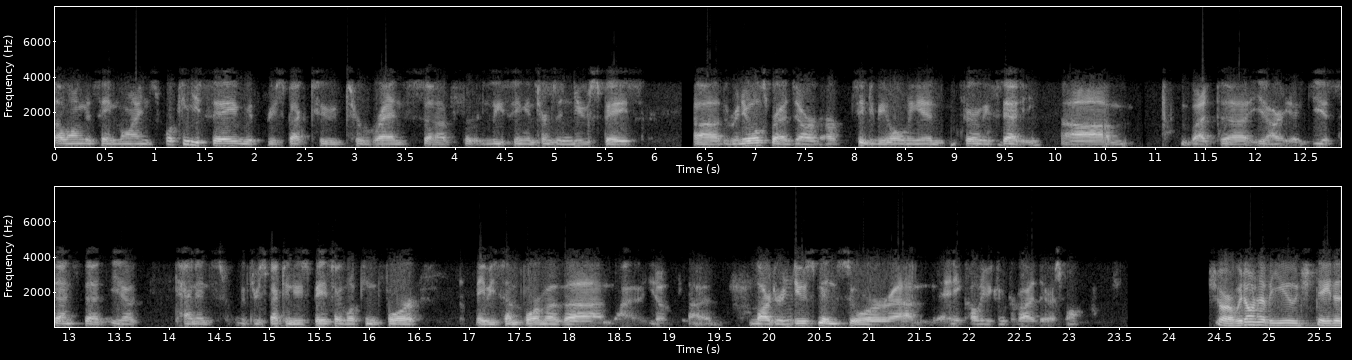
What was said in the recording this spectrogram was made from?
along the same lines, what can you say with respect to rents uh, for leasing in terms of new space? Uh, the renewal spreads are seem to be holding in fairly steady. Um, But uh, you know, do you sense that, you know, tenants with respect to new space are looking for maybe some form of, uh, you know, uh, larger inducements or um, any color you can provide there as well? Sure. We don't have a huge data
